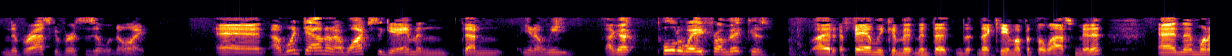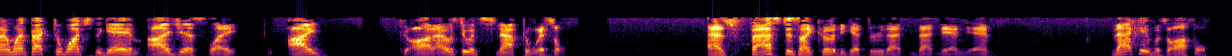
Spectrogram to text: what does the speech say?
Nebraska versus Illinois. And I went down and I watched the game and then, you know, we, I got pulled away from it because I had a family commitment that, that came up at the last minute. And then when I went back to watch the game, I just like, I, God, I was doing snap to whistle as fast as I could to get through that, that damn game. That game was awful.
